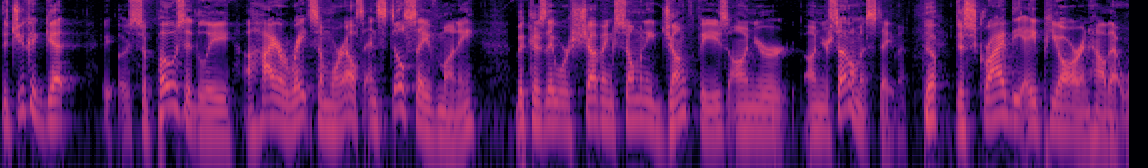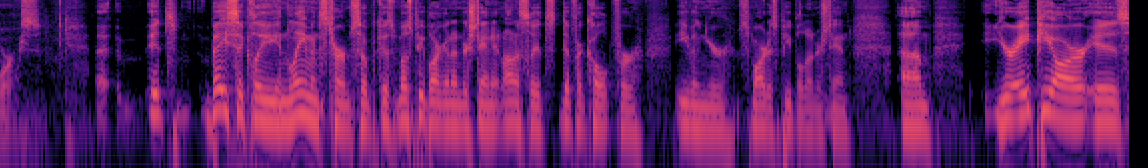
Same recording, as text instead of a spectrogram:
that you could get uh, supposedly a higher rate somewhere else and still save money because they were shoving so many junk fees on your on your settlement statement Yep. describe the apr and how that works it's basically in layman's terms. So because most people aren't going to understand it, honestly, it's difficult for even your smartest people to understand. Um, your APR is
